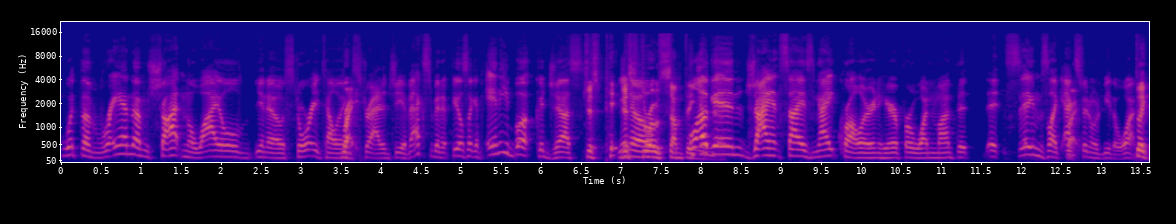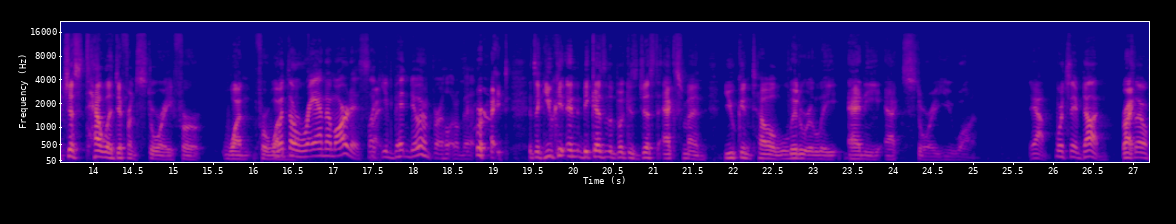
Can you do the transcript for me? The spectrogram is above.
with the random shot in the wild, you know, storytelling Right. strategy of X Men, it feels like if any book could just Just just know, throw something. plug there. in giant sized Nightcrawler in here for one month, it it seems like X Men would be the one. like just tell a different story for one for one with a random artist, like Right. you've been doing for a little bit. right it's like you can and because the book is just x-men you can tell literally any x story you want Yeah, which they've done. Right. So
